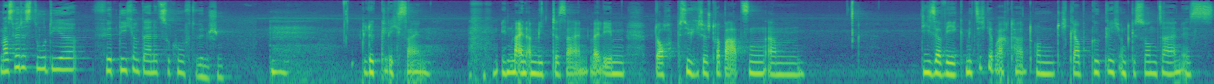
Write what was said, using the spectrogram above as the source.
Was würdest du dir für dich und deine Zukunft wünschen? Glücklich sein, in meiner Mitte sein, weil eben doch psychische Strapazen ähm, dieser Weg mit sich gebracht hat. Und ich glaube, glücklich und gesund sein ist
